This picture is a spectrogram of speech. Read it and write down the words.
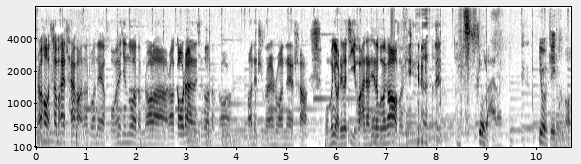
然后他们还采访呢，说那火纹新作怎么着了，然后高战新作怎么着了，然后那制作人说那操，我们有这个计划，但现在不能告诉你。又来了，又是这套。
